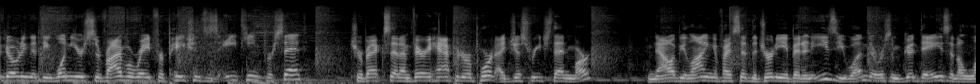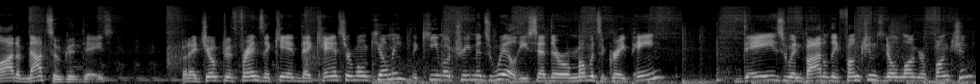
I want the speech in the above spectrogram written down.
noting that the one year survival rate for patients is 18%, Trebek said, I'm very happy to report I just reached that mark. Now I'd be lying if I said the journey had been an easy one. There were some good days and a lot of not so good days. But I joked with friends that, can- that cancer won't kill me, the chemo treatments will. He said there were moments of great pain, days when bodily functions no longer function,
